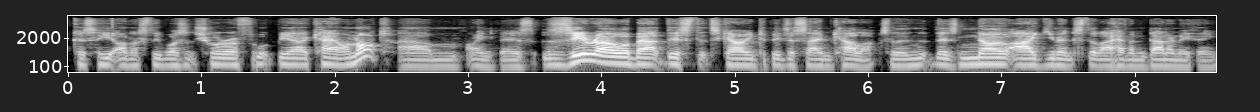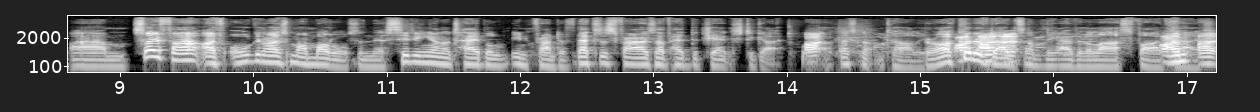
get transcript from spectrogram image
because he honestly wasn't sure if it would be okay or not. Um, I mean, there's zero about this that's going to be the same color, so then there's no arguments that I haven't done anything. Um, so far, I've organized my models and they're sitting on a table in front of. That's as far as I've had the chance to go. Well, that's not entirely true. I could have I- done I- something over the last 5 I'm days. I,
